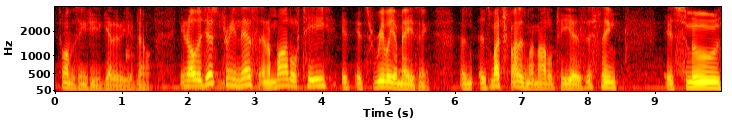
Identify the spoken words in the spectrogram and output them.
it's one of the things you get it or you don't. You know, the difference between this and a Model T, it, it's really amazing. As, as much fun as my Model T is, this thing is smooth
